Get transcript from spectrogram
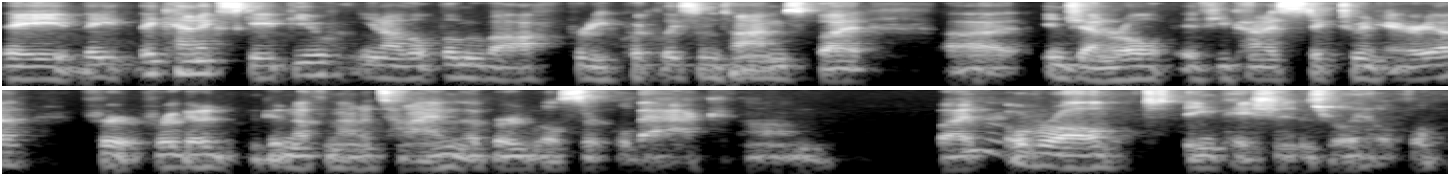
they they they can escape you. You know, they'll, they'll move off pretty quickly sometimes, but uh, in general, if you kind of stick to an area for, for a good good enough amount of time, the bird will circle back. Um, but mm-hmm. overall, just being patient is really helpful.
